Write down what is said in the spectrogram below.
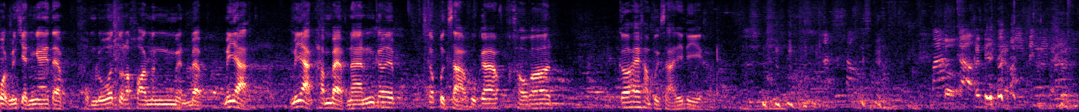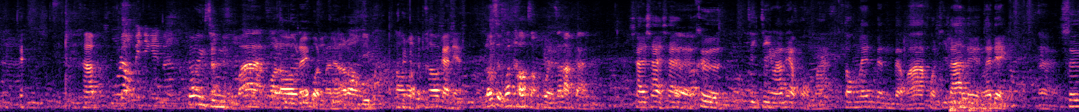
บทมันเขียนไง แต่ผมรู้ว่าตัวละครมันเหมือนแบบไม่อยากไม่อยากทำแบบนั้นก็เลยก็ปรึกษาคูก้าเขาก็ ก็ให้คำปรึกษาที่ดีครับมากกับที่เป็นยังไงบ้างครับ คู่เราเป็นยังไงบ้างก็จริงๆผมว่าพอเราได้บทมาแล้วเราเราแบบเข้ากันเนี่ยเรารู้สึกว่าเราสองคนสลับกัน ใช่ใช่ใช่เออ ก็คือจริง ๆ แล้วเนี่ยผมอะต้องเล่นเป็นแบบว่าคนที่ล่าเริงและเด็กเออ ซึ่ง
